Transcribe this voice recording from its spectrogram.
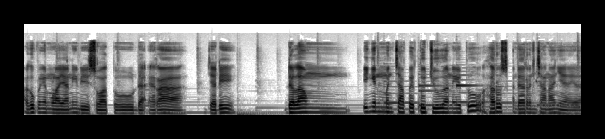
aku pengen melayani di suatu daerah jadi dalam ingin mencapai tujuan itu harus ada rencananya ya.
